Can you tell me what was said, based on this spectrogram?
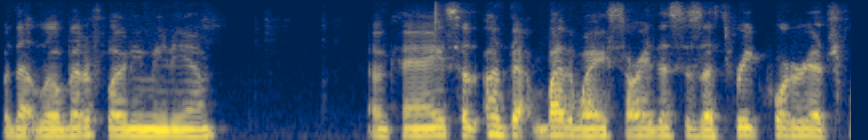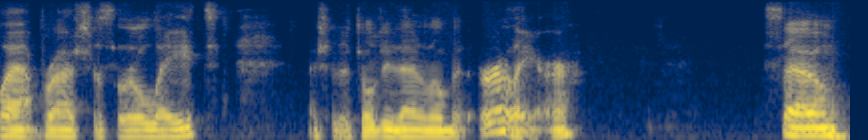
with that little bit of floating medium. Okay. So uh, that, by the way, sorry, this is a three quarter inch flat brush. It's a little late. I should have told you that a little bit earlier. So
